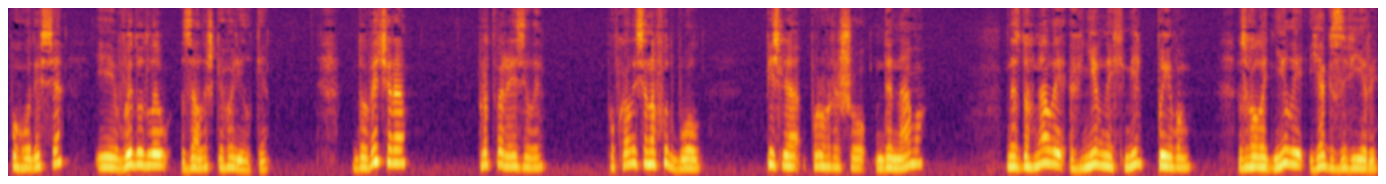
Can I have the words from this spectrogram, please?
Погодився і видудлив залишки горілки. До вечора протверезіли, попхалися на футбол. Після програшу Динамо наздогнали гнівний хміль пивом, зголодніли, як звіри.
